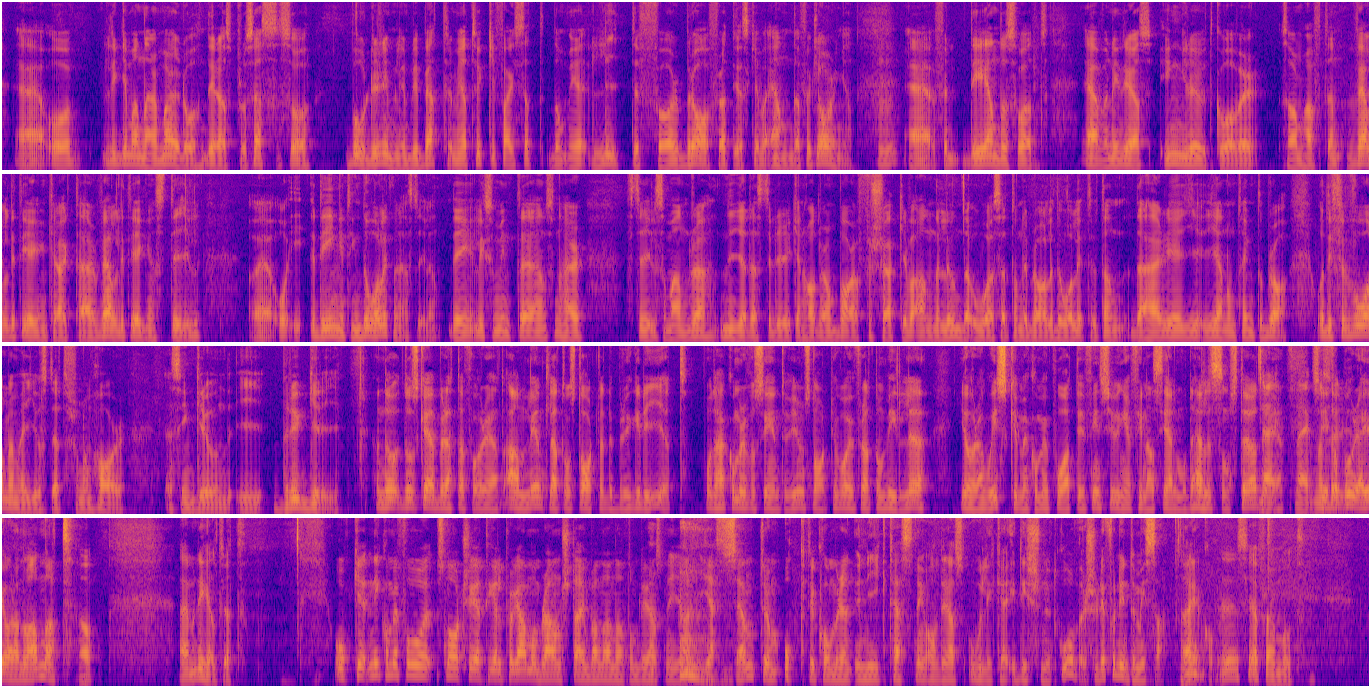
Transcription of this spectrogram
Eh, och ligger man närmare då deras process så borde det rimligen bli bättre. Men jag tycker faktiskt att de är lite för bra för att det ska vara enda förklaringen. Eh, för det är ändå så att även i deras yngre utgåvor så har de haft en väldigt egen karaktär, väldigt egen stil. Eh, Och det är ingenting dåligt med den här stilen. Det är liksom inte en sån här stil som andra nya destillerier kan ha där de bara försöker vara annorlunda oavsett om det är bra eller dåligt. Utan det här är ge- genomtänkt och bra. Och det förvånar mig just eftersom de har sin grund i bryggeri. Men då, då ska jag berätta för dig att anledningen till att de startade bryggeriet, och det här kommer du få se i intervjun snart, det var ju för att de ville göra whisky men kom på att det finns ju ingen finansiell modell som stödjer Nej, det. nej, så vi får börja göra något annat. Ja. Nej men det är helt rätt. Och eh, ni kommer få snart se ett helt program om Braunstein, bland annat om deras nya gästcentrum och det kommer en unik testning av deras olika editionutgåvor, så det får ni inte missa. Nej, det det ser jag fram emot.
